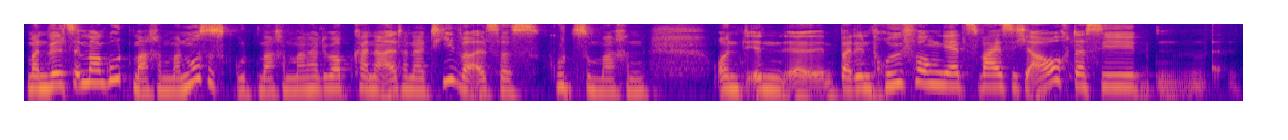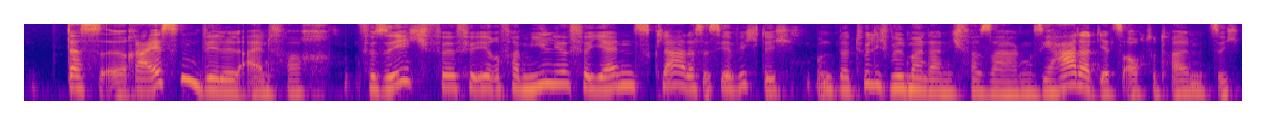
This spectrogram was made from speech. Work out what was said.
man will es immer gut machen. Man muss es gut machen. Man hat überhaupt keine Alternative, als das gut zu machen. Und in, äh, bei den Prüfungen jetzt weiß ich auch, dass sie das reißen will einfach für sich, für, für ihre Familie, für Jens, klar, das ist ihr wichtig. Und natürlich will man da nicht versagen. Sie hadert jetzt auch total mit sich.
